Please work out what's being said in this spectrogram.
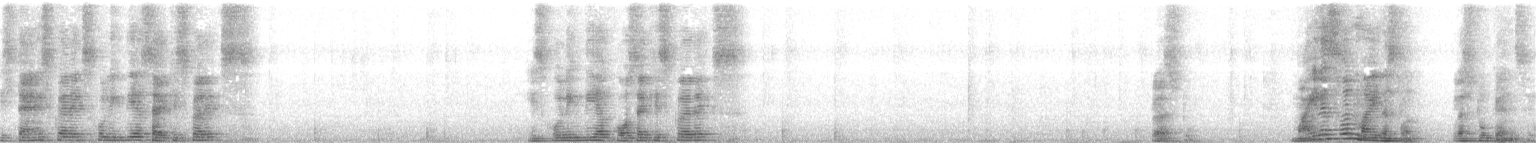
इस टेन स्क्वायर एक्स को लिख दिया सेक स्क्वायर एक्स इसको लिख दिया cosec square x plus two minus one minus one plus two cancel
